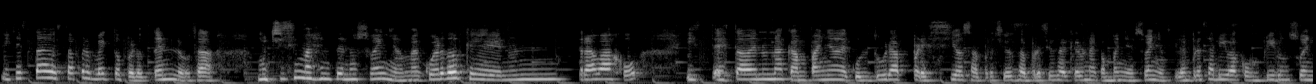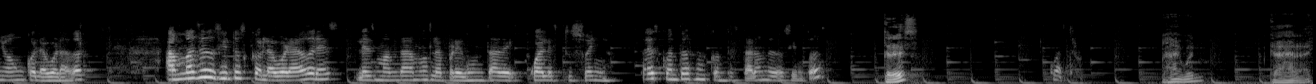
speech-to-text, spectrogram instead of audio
Y ya está, está perfecto, pero tenlo. O sea, muchísima gente no sueña. Me acuerdo que en un trabajo estaba en una campaña de cultura preciosa, preciosa, preciosa, que era una campaña de sueños. La empresa le iba a cumplir un sueño a un colaborador. A más de 200 colaboradores les mandamos la pregunta de ¿cuál es tu sueño? ¿Sabes cuántos nos contestaron de 200? ¿Tres? Cuatro. Ay, bueno. Caray.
